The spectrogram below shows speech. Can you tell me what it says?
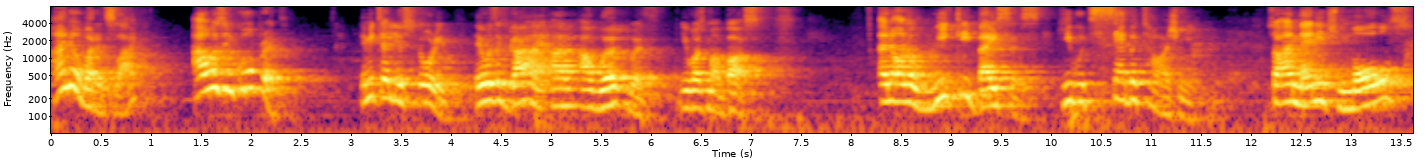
I know what it's like. I was in corporate. Let me tell you a story. There was a guy I, I worked with, he was my boss. And on a weekly basis, he would sabotage me. So I managed malls,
